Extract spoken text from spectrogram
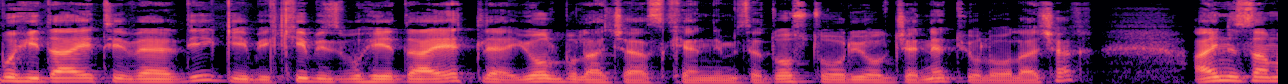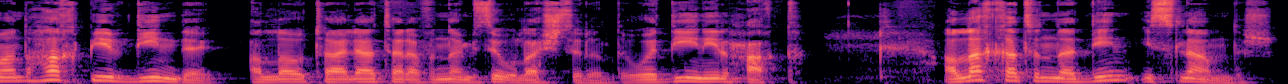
bu hidayeti verdiği gibi ki biz bu hidayetle yol bulacağız kendimize. Dost doğru yol cennet yolu olacak. Aynı zamanda hak bir din de Allahu Teala tarafından bize ulaştırıldı. Ve dinil hak. Allah katında din İslam'dır.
